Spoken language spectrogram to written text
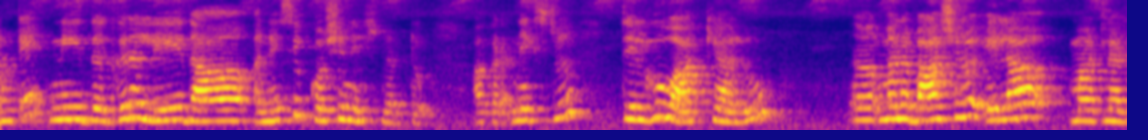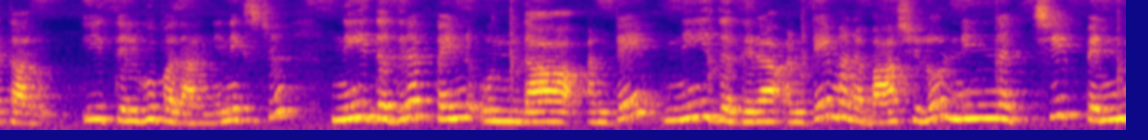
అంటే నీ దగ్గర లేదా అనేసి క్వశ్చన్ వేసినట్టు. అక్కడ నెక్స్ట్ తెలుగు వాక్యాలు మన భాషలో ఎలా మాట్లాడతారు ఈ తెలుగు పదాన్ని? నెక్స్ట్ నీ దగ్గర పెన్ ఉందా? అంటే నీ దగ్గర అంటే మన భాషలో నిన్నచ్చి పెన్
